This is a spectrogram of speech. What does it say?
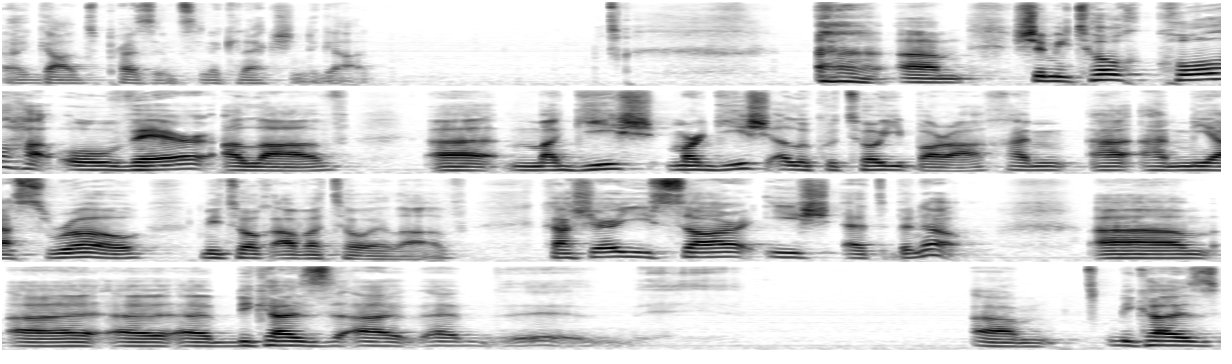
uh, God's presence and a connection to God. Um, Shemitoch kol ha'over alav uh, margish ha'miasro mitoch avato elav kasher yisar ish et beno. Um, uh, uh, because uh, um, because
